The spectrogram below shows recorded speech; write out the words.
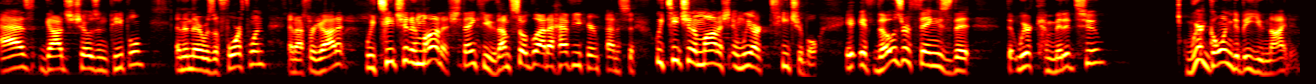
as God's chosen people. And then there was a fourth one, and I forgot it. We teach and admonish. Thank you. I'm so glad I have you here, Madison. We teach and admonish, and we are teachable. If those are things that, that we're committed to, we're going to be united.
